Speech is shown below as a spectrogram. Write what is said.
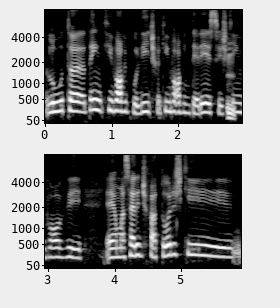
luta, tem que envolve política, que envolve interesses, hum. que envolve é, uma série de fatores que,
